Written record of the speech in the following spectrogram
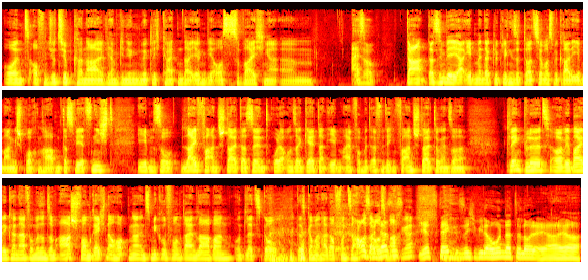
Und auf dem YouTube-Kanal, wir haben genügend Möglichkeiten, da irgendwie auszuweichen. Ähm, also, da, da sind wir ja eben in der glücklichen Situation, was wir gerade eben angesprochen haben, dass wir jetzt nicht eben so Live-Veranstalter sind oder unser Geld dann eben einfach mit öffentlichen Veranstaltungen, sondern Klingt blöd, aber wir beide können einfach mit unserem Arsch vorm Rechner hocken, ins Mikrofon reinlabern und let's go. Das kann man halt auch von zu Hause aus machen. Ist, jetzt denken sich wieder hunderte Leute, ja, ja,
